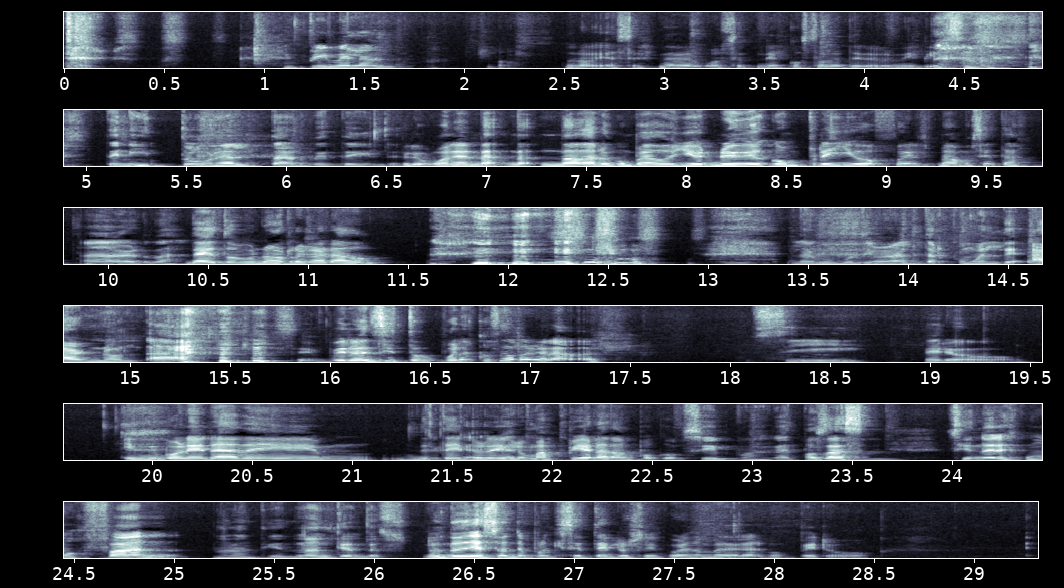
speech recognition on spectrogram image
Imprímela. No lo voy a hacer, me da vergüenza tener cosas de en mi pieza. Tenís todo un altar de Taylor. Pero bueno, na- na- nada lo he comprado yo. No que compré yo fue la maceta. Ah, verdad. De todo me lo regalado. La Cucu tiene un altar como el de Arnold. Ah. Sí, pero insisto, buenas cosas regaladas. Sí, pero... Y mi polera de, de De Taylor es lo más piola tampoco. Sí, pues gatito. O sea, es- Si no eres como fan, no lo entiendo. no entiendes. No entendía solamente porque sé Taylor Swift por el nombre del álbum, pero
